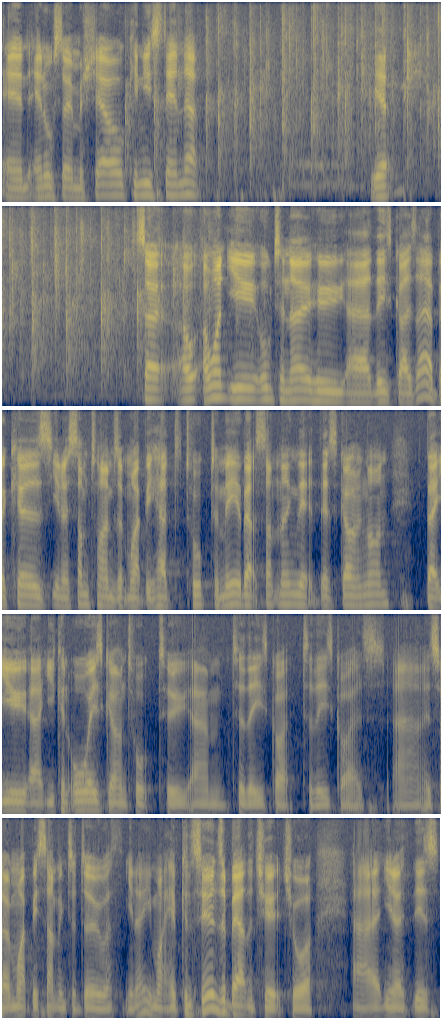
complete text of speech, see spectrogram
And and also Michelle, can you stand up? Yep. So I, I, want you all to know who uh, these guys are because you know sometimes it might be hard to talk to me about something that, that's going on, but you uh, you can always go and talk to um, to these guys to these guys, uh, and so it might be something to do with you know you might have concerns about the church or uh, you know there's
